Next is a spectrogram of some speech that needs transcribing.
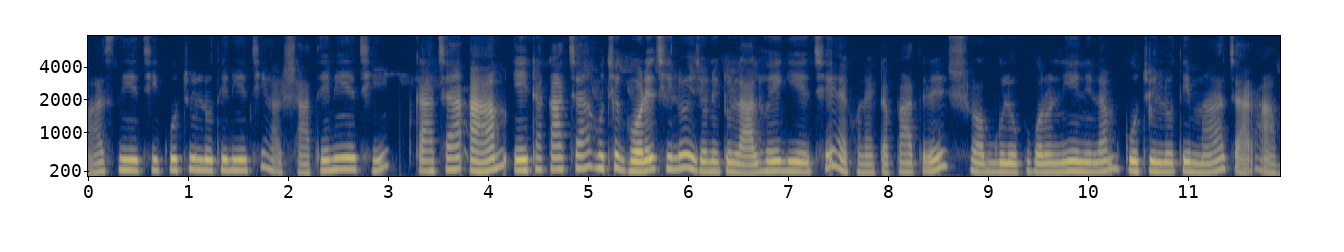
মাছ নিয়েছি, কচুর লতি নিয়েছি আর সাথে নিয়েছি কাঁচা আম, এটা কাঁচা হচ্ছে ঘরে ছিল এই জন্য একটু লাল হয়ে গিয়েছে। এখন একটা পাত্রে সবগুলো উপকরণ নিয়ে নিলাম, কচুরলতি মাছ আর আম।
